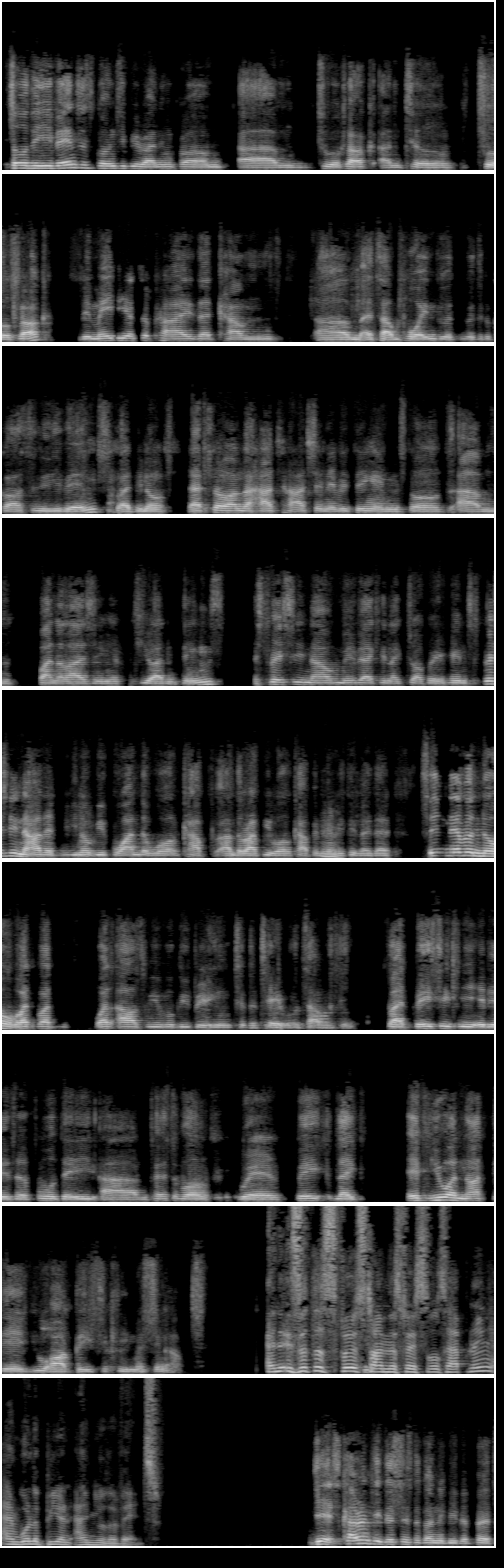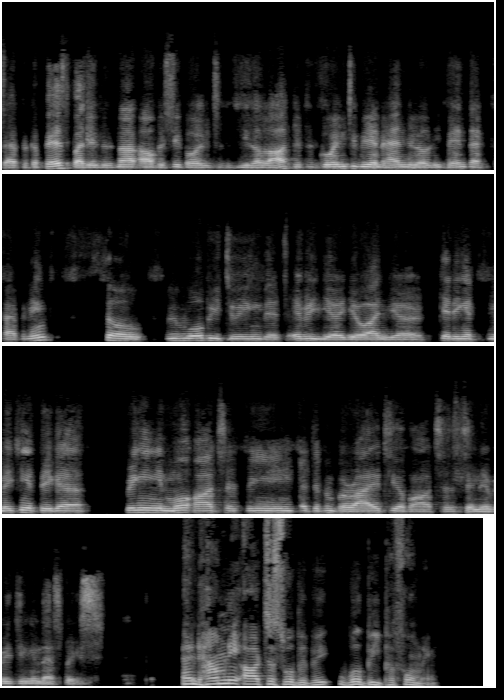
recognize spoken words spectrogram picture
So the event is going to be running from um, two o'clock until two o'clock. There may be a surprise that comes um, at some point with, with regards to the event. But, you know, that's still on the hush hush and everything. And we're still um, finalizing a few other things. Especially now, maybe I can like drop a hint, especially now that, you know, we've won the World Cup and the Rugby World Cup and mm. everything like that. So you never know what, what, what else we will be bringing to the table type of thing. But basically it is a full day, um, festival where ba- like if you are not there, you are basically missing out. And is it this first time this festival is happening and will it be an annual event? Yes, currently this is going to be the first Africa Fest, but it is not obviously going to be the last. It is going to be an annual event that's happening. So we will be doing this every year, year on year, getting it, making it bigger, bringing in more artists, bringing in a different variety of artists and everything in that space. And how many artists will be will be performing?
